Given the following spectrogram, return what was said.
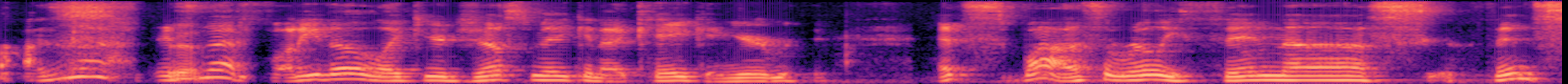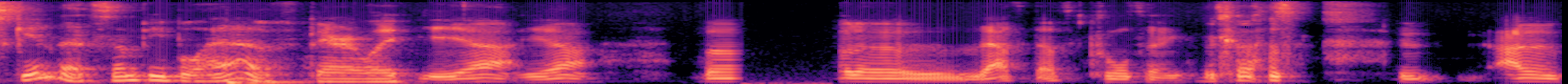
Isn't that isn't that funny though? Like you're just making a cake and you're it's wow, that's a really thin uh, thin skin that some people have apparently. Yeah, yeah, but, but uh, that's that's a cool thing because I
